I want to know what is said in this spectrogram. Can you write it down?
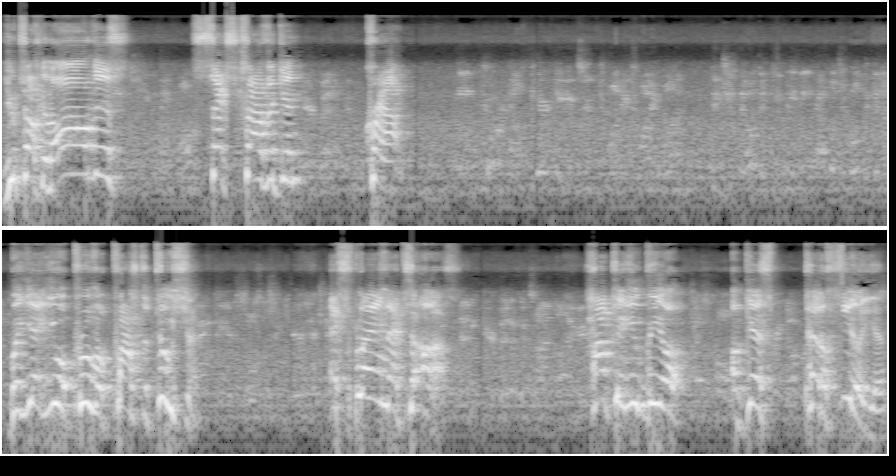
You talking all this sex trafficking crap, but yet you approve of prostitution. Explain that to us. How can you be a, against pedophilia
